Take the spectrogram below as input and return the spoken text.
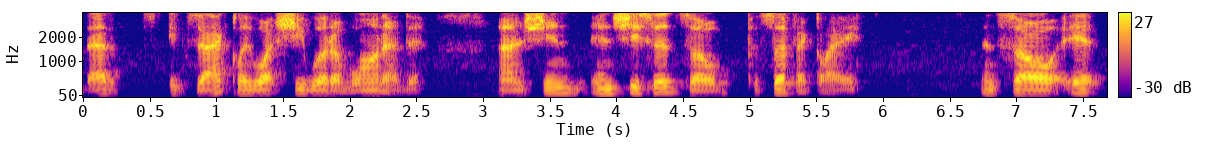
that's exactly what she would have wanted. And she and she said so pacifically. And so it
